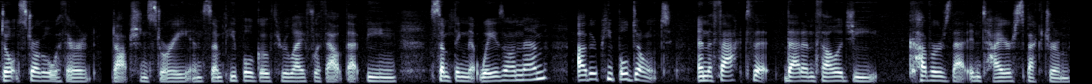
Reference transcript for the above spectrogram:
don't struggle with their adoption story, and some people go through life without that being something that weighs on them. Other people don't. And the fact that that anthology covers that entire spectrum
